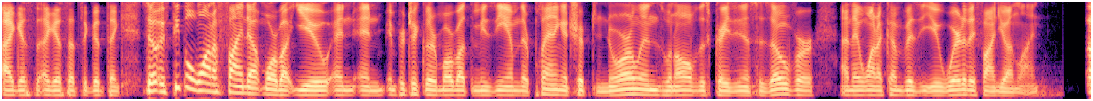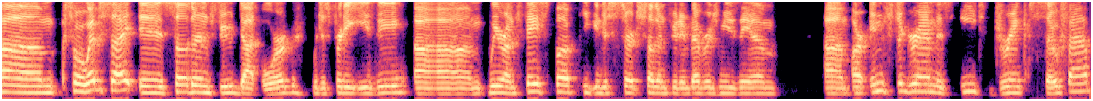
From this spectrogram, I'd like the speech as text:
I- guess I guess that's a good thing. So, if people want to find out more about you and and in particular more about the museum, they're planning a trip to New Orleans when all of this craziness is over, and they want to come visit you. Where do they find you online? Um, so our website is southernfood.org, which is pretty easy. Um, we are on Facebook. You can just search Southern Food and Beverage Museum. Um, our Instagram is Eat Drink SoFab,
